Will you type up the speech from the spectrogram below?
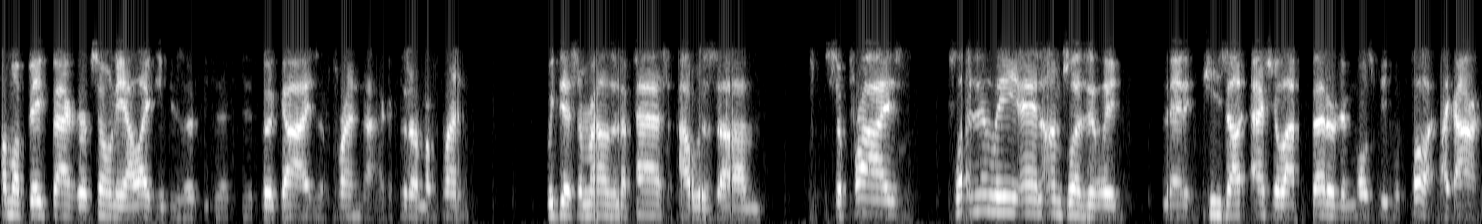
I'm a big backer of Tony. I like him. He's a, he's a good guy. He's a friend. I consider him a friend we did some rounds in the past. I was um, surprised, pleasantly and unpleasantly, that he's uh, actually a lot better than most people thought. Like I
